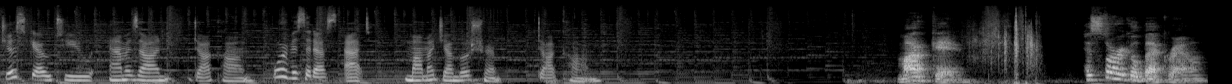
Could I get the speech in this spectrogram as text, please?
just go to Amazon.com or visit us at MammaJumboShrimp.com. Marche. Historical background.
